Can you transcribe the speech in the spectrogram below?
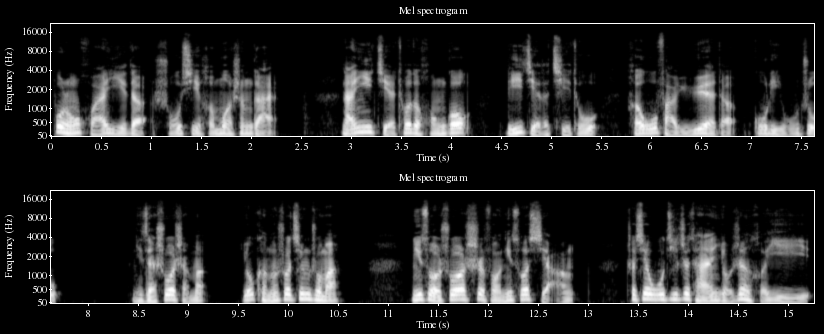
不容怀疑的熟悉和陌生感，难以解脱的鸿沟，理解的企图和无法逾越的孤立无助。你在说什么？有可能说清楚吗？你所说是否你所想？这些无稽之谈有任何意义，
